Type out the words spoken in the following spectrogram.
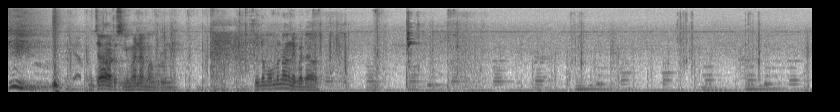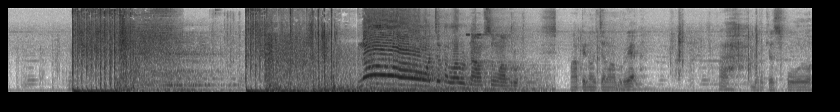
Hmm. Ocha harus gimana bro nih? Sudah mau menang nih padahal. Nafsu mah bro. Maafin Ocha mah bro ya. Ah, baru kill 10.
